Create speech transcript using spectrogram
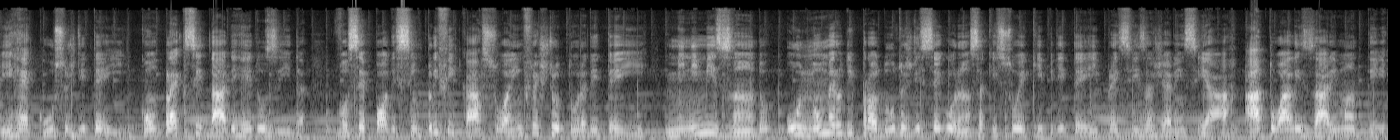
e recursos de TI. Complexidade reduzida. Você pode simplificar sua infraestrutura de TI, minimizando o número de produtos de segurança que sua equipe de TI precisa gerenciar, atualizar e manter,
